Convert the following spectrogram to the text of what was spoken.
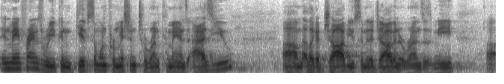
in mainframes where you can give someone permission to run commands as you. Um, like a job, you submit a job and it runs as me. Uh,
